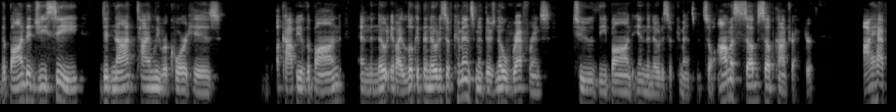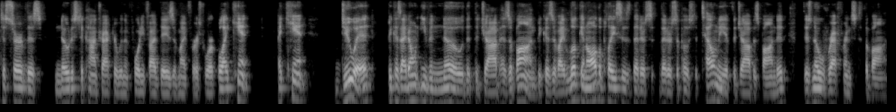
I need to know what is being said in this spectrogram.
the bonded GC did not timely record his a copy of the bond and the note if I look at the notice of commencement there's no reference to the bond in the notice of commencement. So I'm a sub subcontractor. I have to serve this notice to contractor within 45 days of my first work. Well, I can't I can't do it because I don't even know that the job has a bond because if I look in all the places that are that are supposed to tell me if the job is bonded, there's no reference to the bond.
